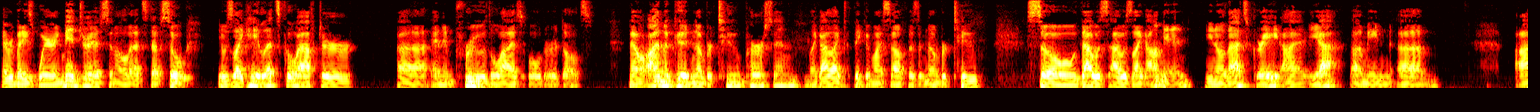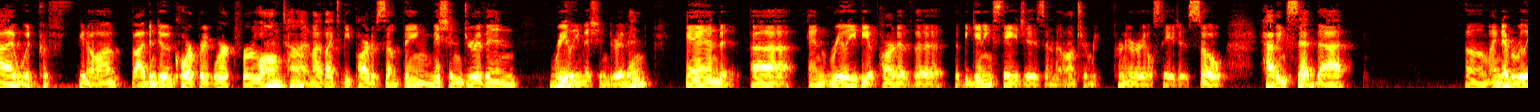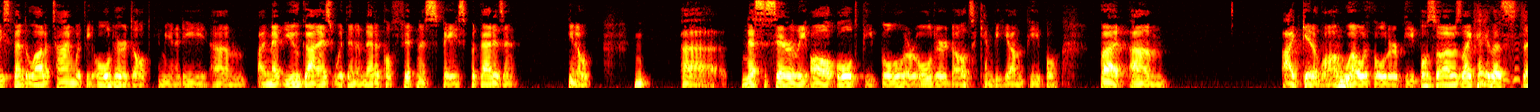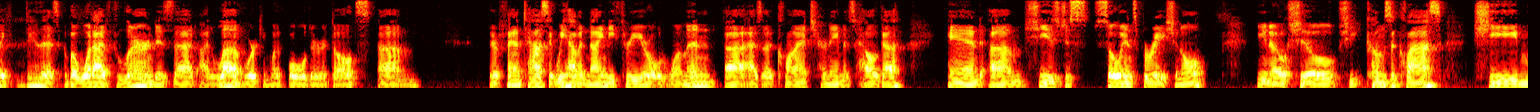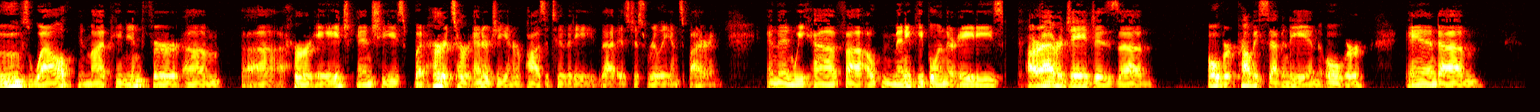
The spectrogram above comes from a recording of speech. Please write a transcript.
everybody's wearing midriffs and all that stuff. So it was like, hey, let's go after uh, and improve the lives of older adults. Now, I'm a good number two person. Mm-hmm. Like, I like to think of myself as a number two. So that was, I was like, I'm in, you know, that's great. I, yeah. I mean, um, I would, pref- you know, I've, I've been doing corporate work for a long time. I'd like to be part of something mission driven, really mission driven and, uh, and really be a part of the, the beginning stages and the entrepreneurial stages. So, having said that, um, I never really spent a lot of time with the older adult community. Um, I met you guys within a medical fitness space, but that isn't, you know, uh, necessarily all old people or older adults. It can be young people, but um, I get along well with older people. So I was like, hey, let's like do this. But what I've learned is that I love working with older adults. Um, they're fantastic. We have a 93 year old woman uh, as a client. Her name is Helga, and um, she is just so inspirational. You know, she'll she comes to class. She moves well, in my opinion, for um, uh, her age, and she's but her it's her energy and her positivity that is just really inspiring. And then we have uh, many people in their 80s. Our average age is. Um, over, probably 70 and over. And um,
